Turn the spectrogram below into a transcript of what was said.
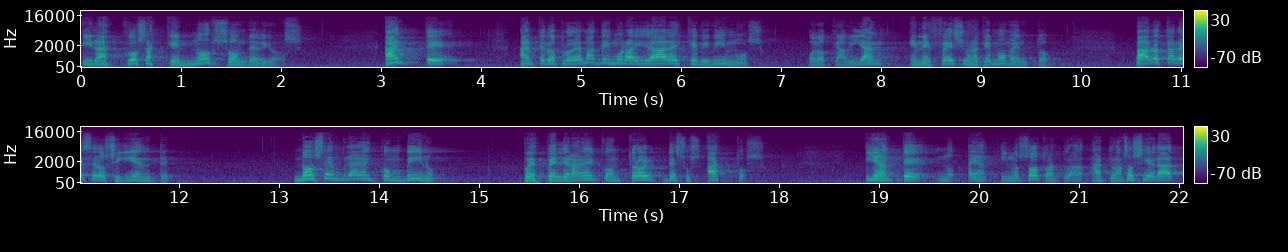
y las cosas que no son de Dios. Ante, ante los problemas de inmoralidades que vivimos, o los que habían en Efesios en aquel momento, Pablo establece lo siguiente, no se embriaguen con vino, pues perderán el control de sus actos. Y, ante, y nosotros, ante una, sociedad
